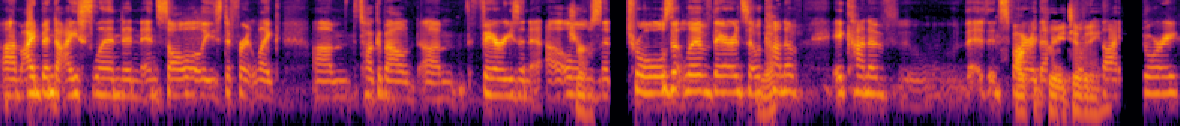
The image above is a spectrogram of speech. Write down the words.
um, I'd been to Iceland and, and saw all these different like um, talk about um, fairies and elves sure. and trolls that live there, and so it kind of it kind of inspired that creativity story.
